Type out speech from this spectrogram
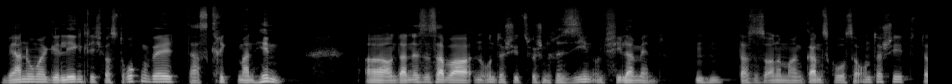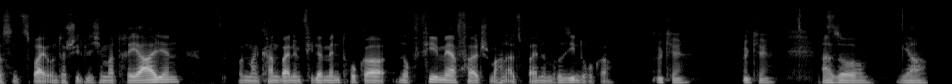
Wer nur mal gelegentlich was drucken will, das kriegt man hin. Äh, und dann ist es aber ein Unterschied zwischen Resin und Filament. Mhm. Das ist auch nochmal ein ganz großer Unterschied. Das sind zwei unterschiedliche Materialien. Und man kann bei einem Filamentdrucker noch viel mehr falsch machen als bei einem Resindrucker. Okay. Okay. Also, ja.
